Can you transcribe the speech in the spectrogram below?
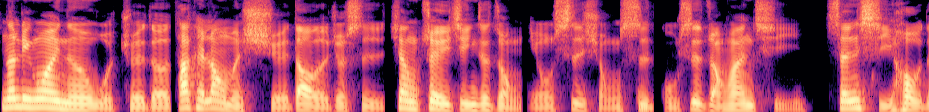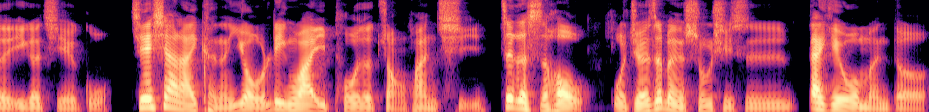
那另外呢，我觉得它可以让我们学到的，就是像最近这种牛市、熊市、股市转换期升息后的一个结果，接下来可能又有另外一波的转换期。这个时候，我觉得这本书其实带给我们的。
